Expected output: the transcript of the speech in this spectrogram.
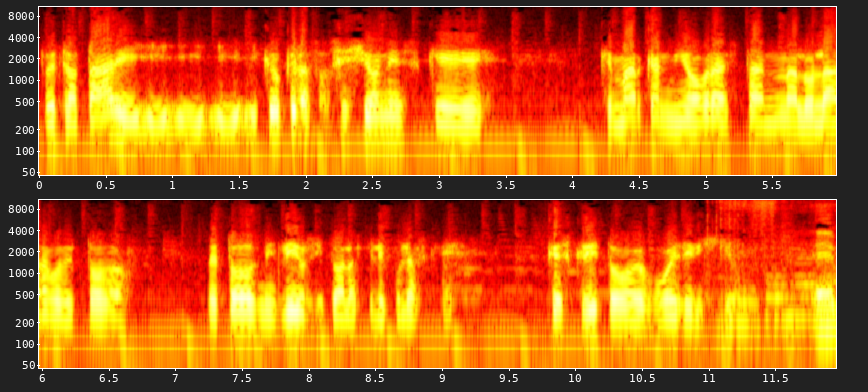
retratar y creo que las obsesiones que que marcan mi obra están a lo largo de todo, de todos mis libros y todas las películas que, he escrito o he dirigido. Eh,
